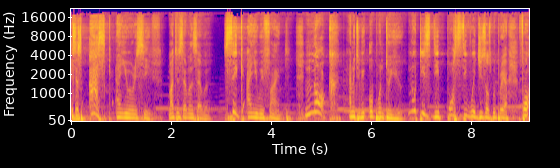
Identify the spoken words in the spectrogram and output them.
He says, Ask and you will receive. Matthew 7 7. Seek and you will find. Knock and it will be open to you. Notice the positive way Jesus put prayer. For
